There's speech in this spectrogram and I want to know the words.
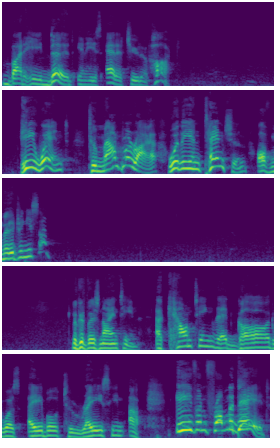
But he did in his attitude of heart. He went to Mount Moriah with the intention of murdering his son. Look at verse 19. Accounting that God was able to raise him up, even from the dead,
